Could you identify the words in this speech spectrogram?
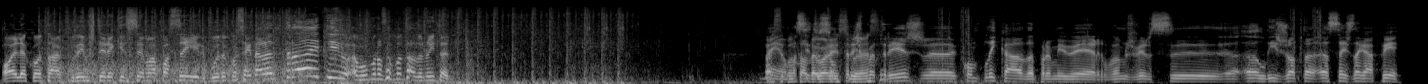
olha quanto tá, podemos ter aqui de sistema para sair. Buda consegue dar a trade, a bomba não foi plantada, no entanto. Bem, é uma situação 3 para 3 uh, complicada para a MIBR. Vamos ver se a Lijota a 6 de HP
